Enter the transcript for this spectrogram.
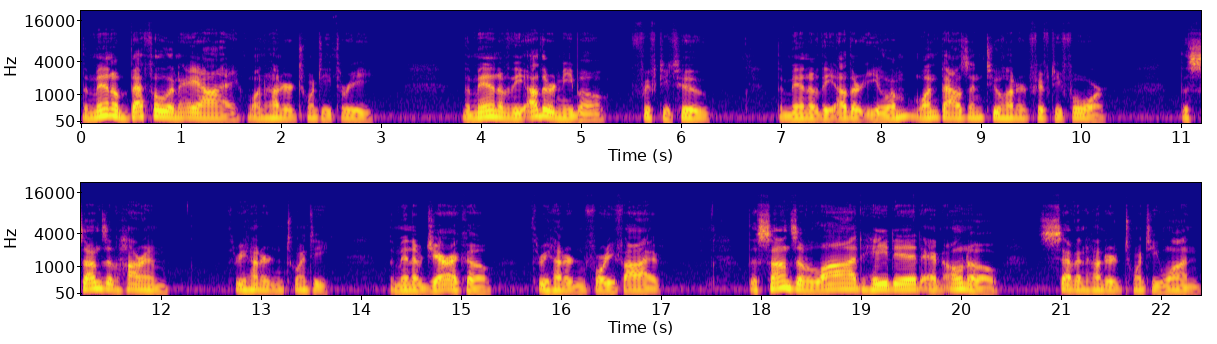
The men of Bethel and Ai, 123. The men of the other Nebo, 52. The men of the other Elam, 1,254. The sons of Harim, 320. The men of Jericho, 345 the sons of Lod, Hadid, and Ono, 721.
